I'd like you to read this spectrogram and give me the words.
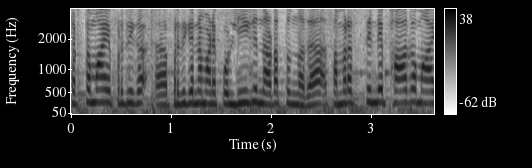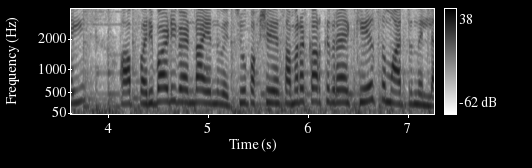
ശക്തമായ പ്രതിക പ്രതികരണമാണ് ഇപ്പോൾ ലീഗ് നടത്തുന്നത്. സമരത്തിന്റെ ഭാഗമായി ആ പരിപാടി വേണ്ട എന്ന് വെച്ചു. പക്ഷേ സമരക്കാർക്കെതിരായ കേസ് മാറ്റുന്നില്ല.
